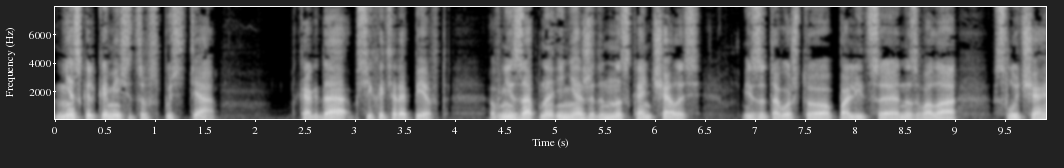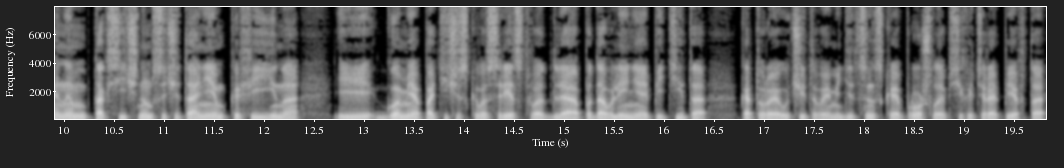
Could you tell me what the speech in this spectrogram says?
Несколько месяцев спустя, когда психотерапевт внезапно и неожиданно скончалась из-за того, что полиция назвала случайным токсичным сочетанием кофеина и гомеопатического средства для подавления аппетита, которое, учитывая медицинское прошлое психотерапевта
